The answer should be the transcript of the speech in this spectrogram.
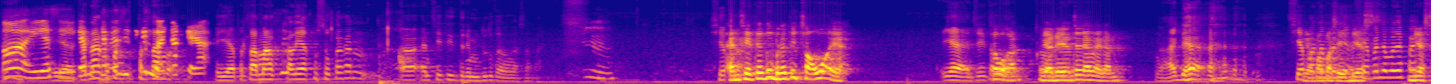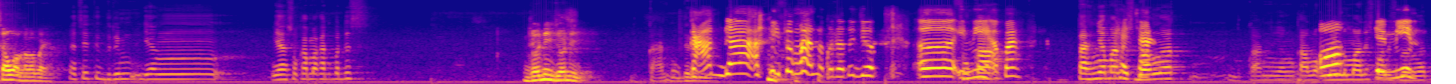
Oh iya sih, Iya, kan, karena kan aku NCT kan banyak ya. Iya, pertama kali aku suka kan eh, NCT Dream dulu kalau nggak salah. Hmm. Siapa? NCT itu berarti cowok ya? Iya, NCT Cowok kan? Nggak ada yang cewek kan? Nggak ada. siapa apa-apa namanya? sih, dia, siapa namanya? Dia cowok nggak apa-apa ya? NCT Dream yang yang suka makan pedes. Johnny, Johnny. Bukan. Dream. Kagak, itu mah udah tujuh. Eh ini apa? Tehnya manis Kecap. banget. Bukan yang kalau Oh, minum manis manis Jamin. banget.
